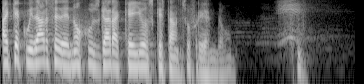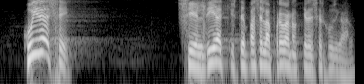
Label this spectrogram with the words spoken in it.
hay que cuidarse de no juzgar a aquellos que están sufriendo. Cuídese si el día que usted pase la prueba no quiere ser juzgado.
